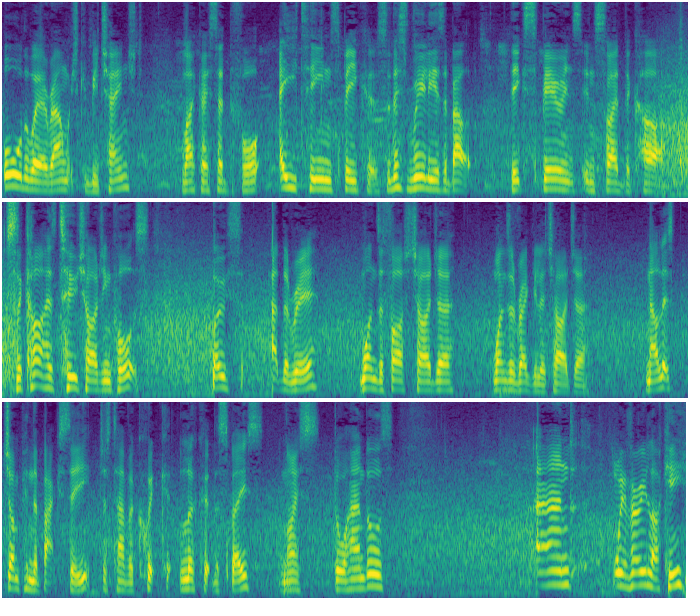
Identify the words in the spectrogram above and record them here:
all the way around, which can be changed. Like I said before, 18 speakers. So this really is about the experience inside the car. So the car has two charging ports, both at the rear. One's a fast charger, one's a regular charger. Now let's jump in the back seat, just to have a quick look at the space. Nice door handles. And we're very lucky.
